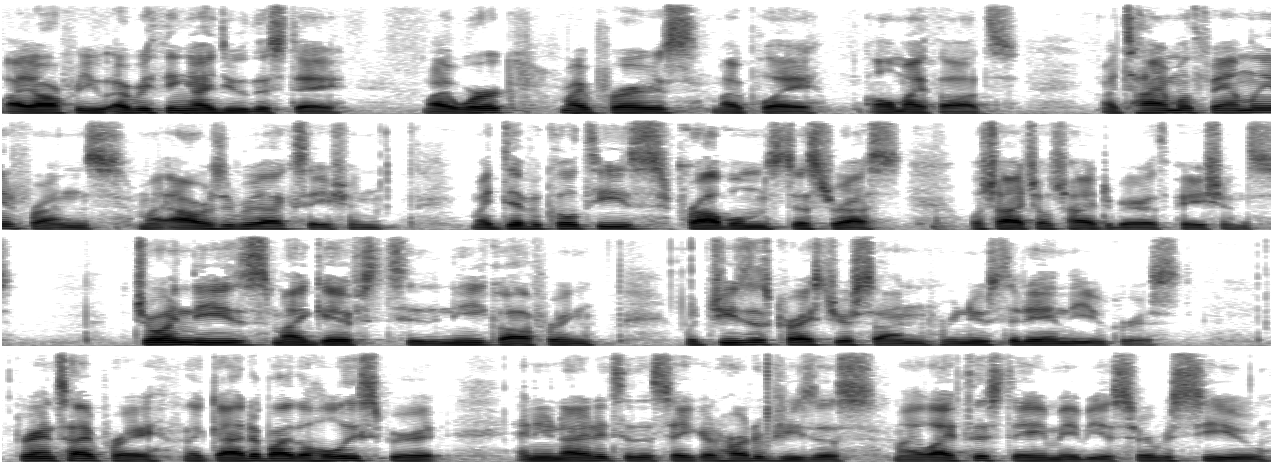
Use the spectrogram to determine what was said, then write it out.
I offer you everything I do this day my work, my prayers, my play, all my thoughts my time with family and friends, my hours of relaxation, my difficulties, problems, distress, which I shall try to bear with patience. Join these, my gifts, to the unique offering which Jesus Christ your Son renews today in the Eucharist. Grant, I pray, that guided by the Holy Spirit and united to the Sacred Heart of Jesus, my life this day may be a service to you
